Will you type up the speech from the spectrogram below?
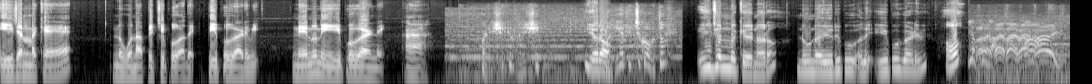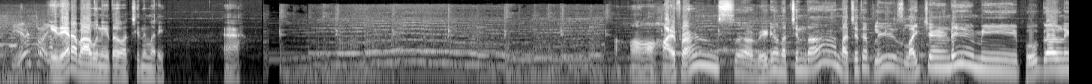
ఈ జన్మకే నువ్వు నా పిచ్చిపు అదే పీపుగాడివి నేను నీ ఈపుగాడిని ఆ. మనిషికి మనిషి. ఎరా. మర్యాద ఇచ్చుకోవద్దు. ఈ జన్మకేనారా నువ్వు నా ఎరుపు అదే ఈపు గాడివి ఆ? ఇదేరా బాబు నీతో వచ్చింది మరి. ఆ. హాయ్ ఫ్రెండ్స్ వీడియో నచ్చిందా? నచ్చితే ప్లీజ్ లైక్ చేయండి. మీ పూగాల్ని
